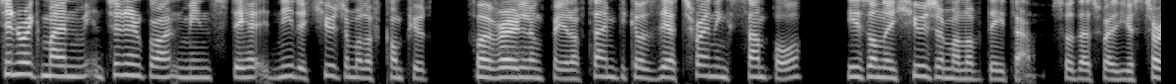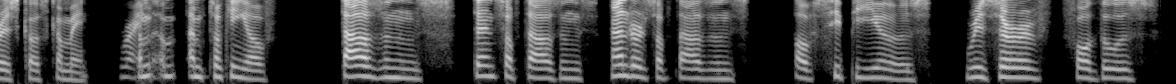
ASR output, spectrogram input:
Generic man, generic one means they need a huge amount of compute for a very long period of time because their training sample is on a huge amount of data. So that's where your storage costs come in. Right. I'm, I'm, I'm talking of thousands, tens of thousands, hundreds of thousands of CPUs reserved for those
